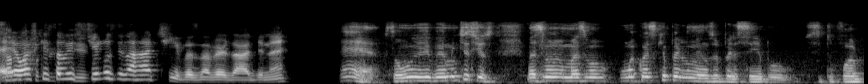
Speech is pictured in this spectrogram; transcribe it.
É, eu acho que são que... estilos de narrativas, na verdade, né? É, são realmente estilos. Mas, mas uma coisa que eu, pelo menos eu percebo, se tu for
